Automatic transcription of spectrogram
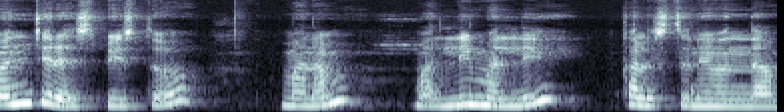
మంచి రెసిపీస్తో మనం మళ్ళీ మళ్ళీ కలుస్తూనే ఉందాం.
